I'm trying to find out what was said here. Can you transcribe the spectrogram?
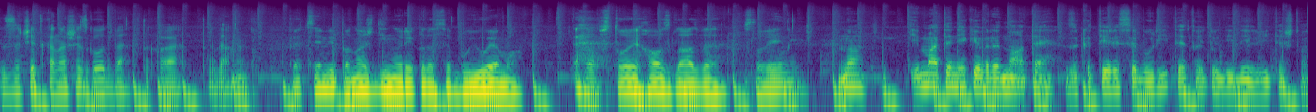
začetka naše zgodbe. Tako je, tako da. Predvsem bi pa naš Dino rekel, da se bojujemo za obstoj house glasbe v Sloveniji. No, imate neke vrednote, za katere se borite, to je tudi del viteštva.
